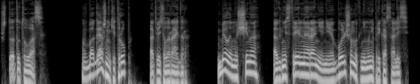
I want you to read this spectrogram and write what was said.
«Что тут у вас?» «В багажнике труп», — ответил Райдер. «Белый мужчина, огнестрельное ранение, больше мы к нему не прикасались.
